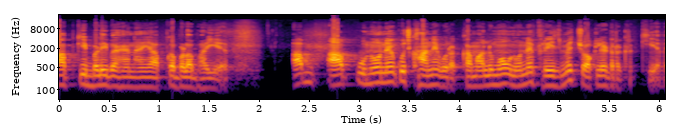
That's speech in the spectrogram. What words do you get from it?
आपकी बड़ी बहन है या आपका बड़ा भाई है, अब आप, उन्होंने कुछ खाने को रखा, मालूम हो, उन्होंने फ्रिज में चॉकलेट रख रखी है।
